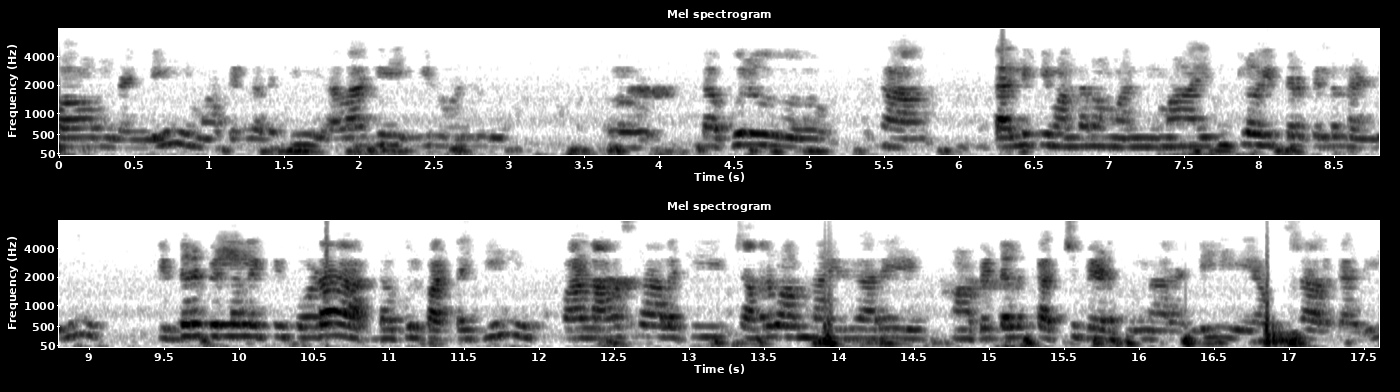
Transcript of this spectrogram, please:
బాగుందండి మా పిల్లలకి. అలాగే ఈరోజు డబ్బులు తల్లికి వందనం అని మా ఇంట్లో ఇద్దరు పిల్లలండి. ఇద్దరు పిల్లలకి కూడా డబ్బులు పడ్డాయి. వాళ్ళ అవసరాలకి చంద్రబాబు నాయుడు గారే మా బిడ్డలకు ఖర్చు పెడుతున్నారండి అవసరాలకు అది.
